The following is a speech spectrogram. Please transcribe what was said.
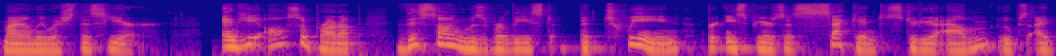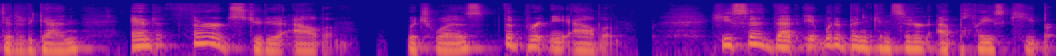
My Only Wish This Year. And he also brought up this song was released between Britney Spears' second studio album, Oops, I Did It Again, and third studio album, which was the Britney album. He said that it would have been considered a placekeeper,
